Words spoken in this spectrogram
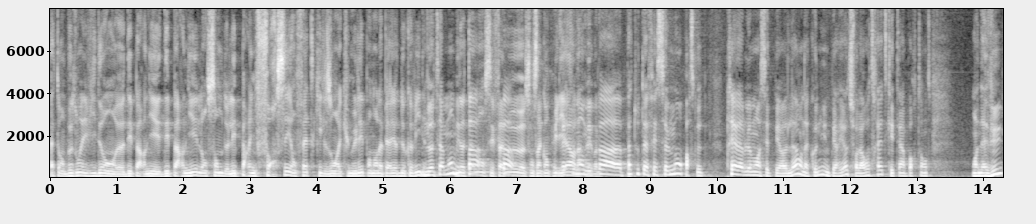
Attends, besoin évident d'épargner, d'épargner l'ensemble de l'épargne forcée en fait qu'ils ont accumulée pendant la période de Covid. Notamment, mais notamment ces fameux 150 milliards. Exactement, mais pas, pas tout à fait seulement parce que préalablement à cette période-là, on a connu une période sur la retraite qui était importante on a vu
